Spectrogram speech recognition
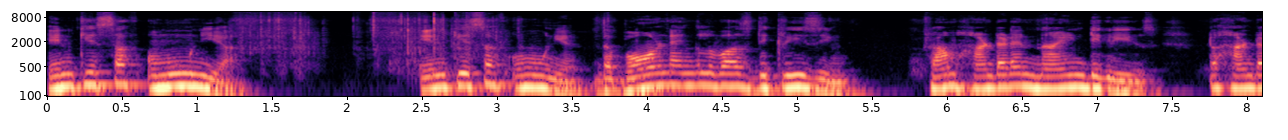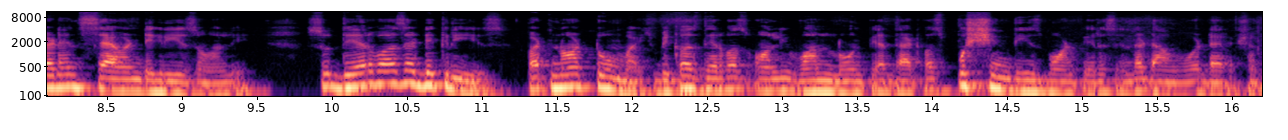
In case of ammonia, in case of ammonia, the bond angle was decreasing from 109 degrees to 107 degrees only. So there was a decrease, but not too much because there was only one lone pair that was pushing these bond pairs in the downward direction.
